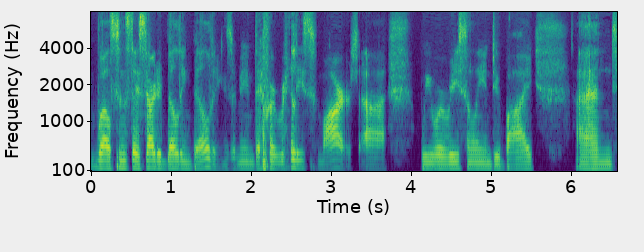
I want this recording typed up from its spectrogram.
well since they started building buildings. I mean they were really smart. Uh, we were recently in dubai and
